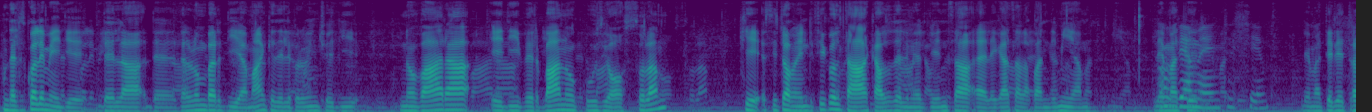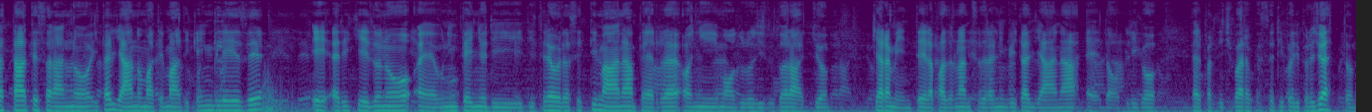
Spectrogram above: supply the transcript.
delle scuole medie della, de, della, Lombardia, ma anche delle province di Novara e di Verbano Cusio Ossola che si trovano in difficoltà a causa dell'emergenza eh, legata alla pandemia. Le Ovviamente, mater- sì. Le materie trattate saranno italiano, matematica e inglese e richiedono eh, un impegno di, di tre ore a settimana per ogni modulo di tutoraggio. Chiaramente la padronanza della lingua italiana è d'obbligo per partecipare a questo tipo di progetto.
